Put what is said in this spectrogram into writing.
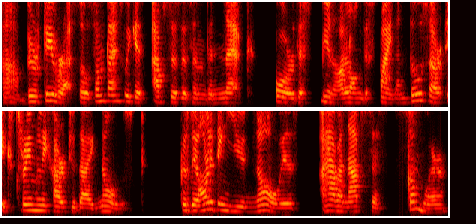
uh, vertebra so sometimes we get abscesses in the neck or the, you know, along the spine. And those are extremely hard to diagnose because the only thing you know is I have an abscess somewhere.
